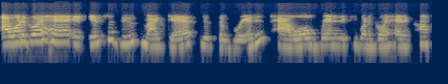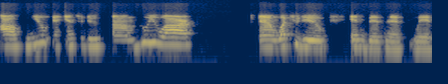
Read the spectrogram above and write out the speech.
I want to go ahead and introduce my guest, Mr. Brandon Powell. Brandon, if you want to go ahead and come off mute and introduce um, who you are and what you do in business with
